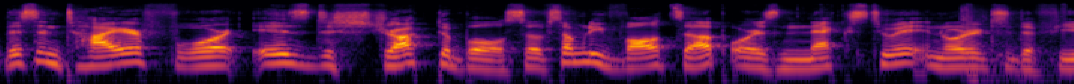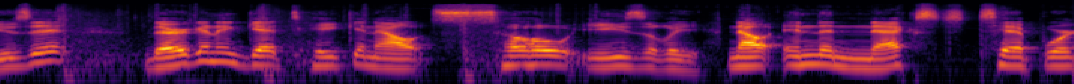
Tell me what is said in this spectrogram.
this entire floor destructible. So if somebody vaults up or is next to it in order to defuse it, they're to get taken out so easily. Now, in the next tip, we're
